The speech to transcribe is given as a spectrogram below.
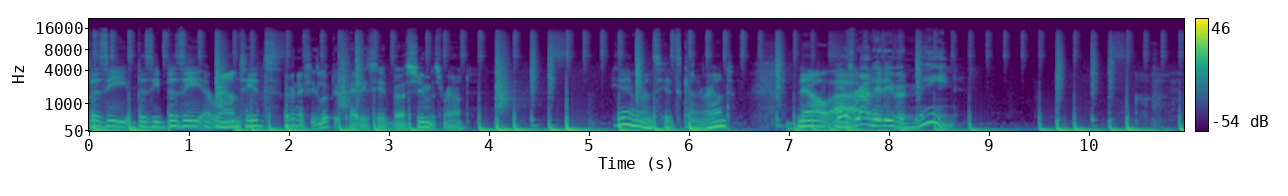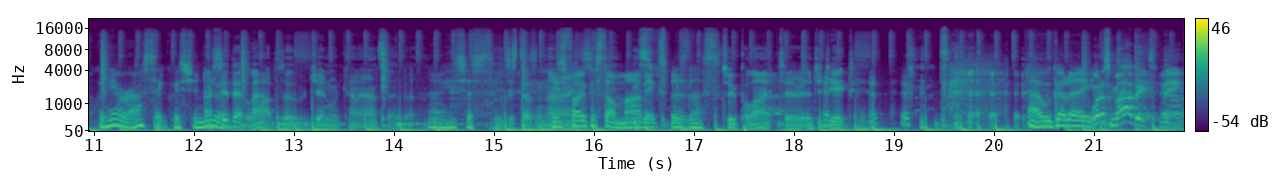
Busy, busy, busy at Round Heads. I haven't actually looked at Patty's head, but I assume it's round. Yeah, everyone's head's kind of round. Now, what uh, does round head even mean? We never asked that question, did I we? said that loud so Jen would kind of answer, but No, he's just he just doesn't know. he's focused on he's Marbek's business. Too polite to interject. Uh, we've got a what does Marbex mean?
